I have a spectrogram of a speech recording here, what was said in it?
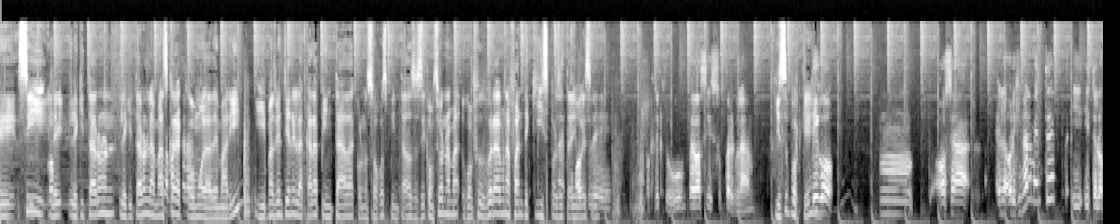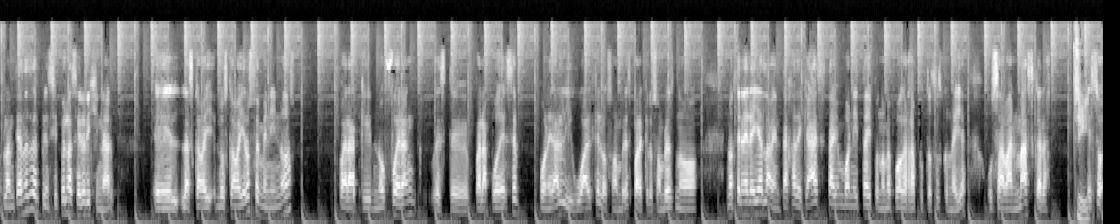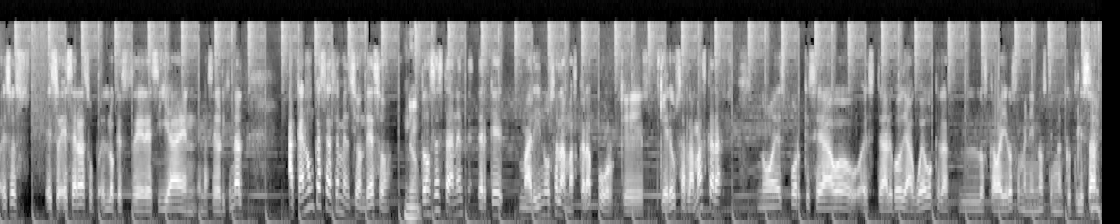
Eh, sí, le, quitaron le quitaron la máscara, como la de Marín y más bien tiene la cara pintada con los ojos pintados así como si fuera una, como si fuera una fan de Kiss, por eso te digo eso. Un pedo así super glam. ¿Y eso por qué? Digo, mm, o sea, originalmente, y, te lo plantean desde el principio en la serie original, las los caballeros femeninos, para que no fueran, este, para poderse poner al igual que los hombres, para que los hombres no, no tener ellas la ventaja de que, ah, está bien bonita y pues no me puedo agarrar putazos con ella, usaban máscara. Sí. Eso, eso es, eso, era lo que se decía en, en, la serie original. Acá nunca se hace mención de eso. Entonces te dan a entender que Marín usa la máscara porque quiere usar la máscara no es porque sea este, algo de a huevo que los caballeros femeninos tengan que utilizar.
